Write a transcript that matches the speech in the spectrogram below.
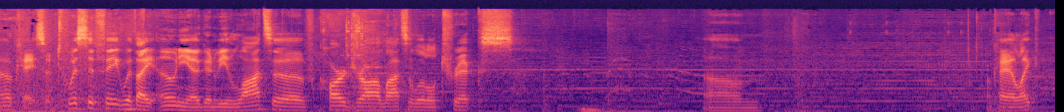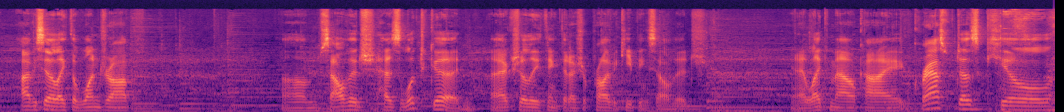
Okay, so Twisted Fate with Ionia, going to be lots of card draw, lots of little tricks. Um, okay, I like, obviously I like the one drop. Um, salvage has looked good. I actually think that I should probably be keeping Salvage. And I like Maokai. Grasp does kill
